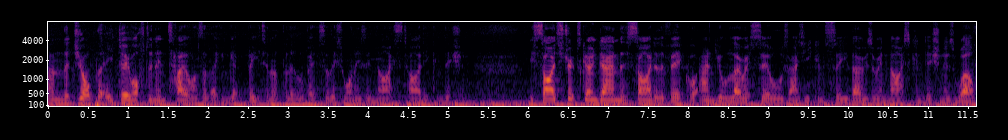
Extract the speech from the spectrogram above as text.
and the job that they do often entails that they can get beaten up a little bit. So this one is in nice, tidy condition. Your side strips going down the side of the vehicle and your lower sills, as you can see, those are in nice condition as well.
